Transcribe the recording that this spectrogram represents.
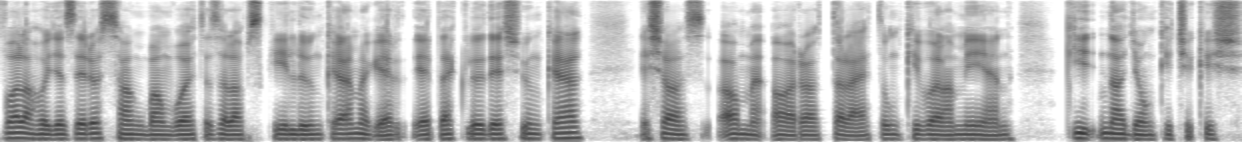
valahogy azért összhangban volt az alapskillünkkel, meg érdeklődésünkkel, és az, arra találtunk ki valamilyen ki, nagyon kicsi kis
